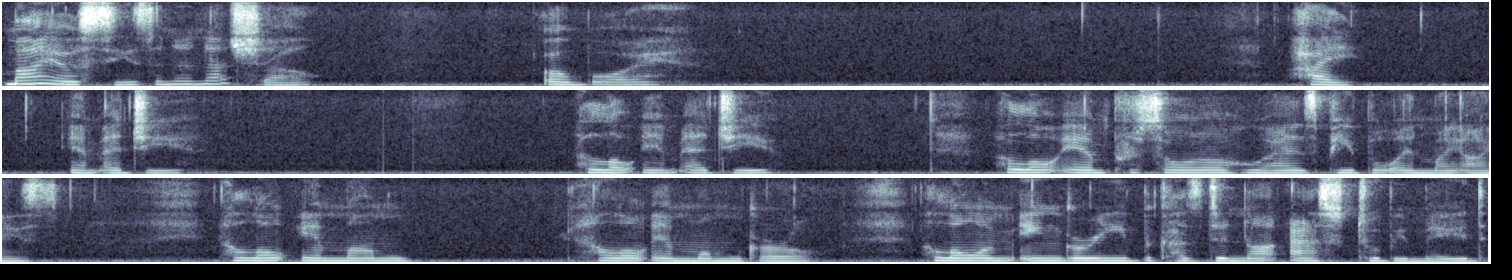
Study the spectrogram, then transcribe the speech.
My OC's in a nutshell. Oh boy. Hi, am Edgy. Hello, am Edgy. Hello, am Persona who has people in my eyes. Hello, am Mom. Hello, am Mom Girl. Hello, I'm angry because did not ask to be made.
